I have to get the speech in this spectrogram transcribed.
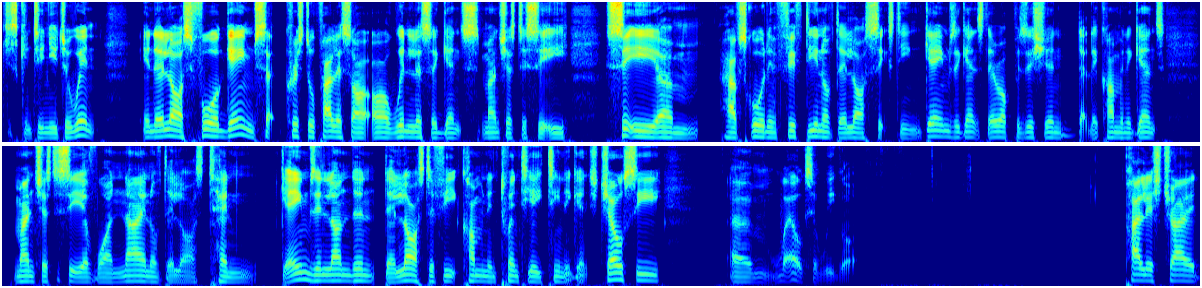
just continue to win. In their last four games, Crystal Palace are, are winless against Manchester City. City um, have scored in 15 of their last 16 games against their opposition that they're coming against. Manchester City have won nine of their last 10 games in London. Their last defeat coming in 2018 against Chelsea. Um, what else have we got? Palace tried.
